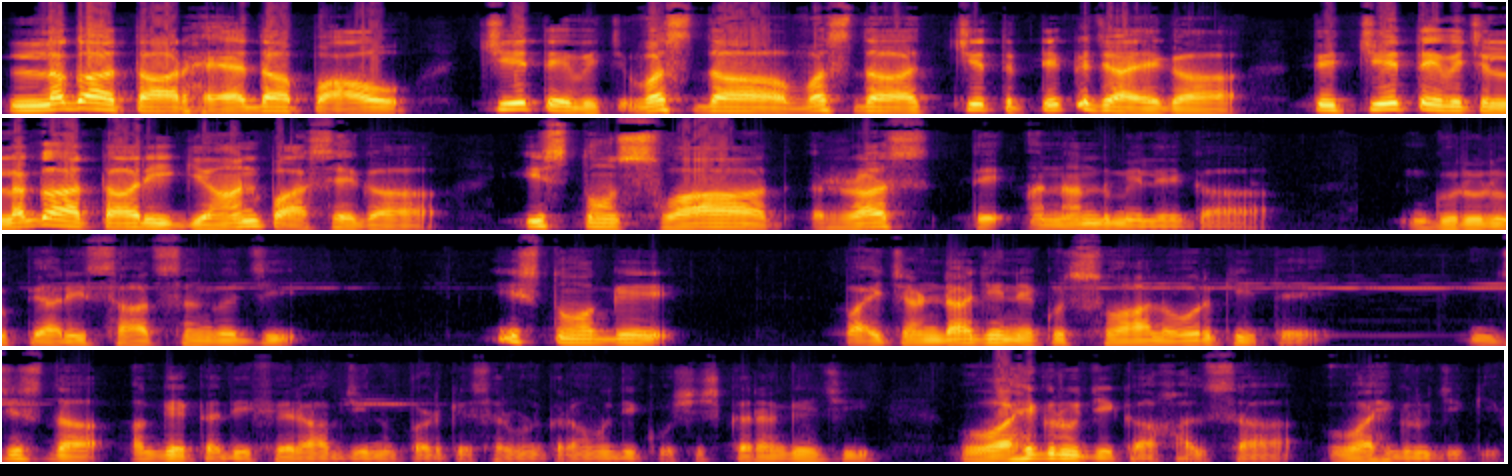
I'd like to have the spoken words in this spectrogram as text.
ਲਗਾਤਾਰ ਹੈ ਦਾ ਭਾਵ ਚੇਤੇ ਵਿੱਚ ਵਸਦਾ ਵਸਦਾ, ਚਿਤ ਟਿਕ ਜਾਏਗਾ ਤੇ ਚੇਤੇ ਵਿੱਚ ਲਗਾਤਾਰੀ ਗਿਆਨ ਪਾਸੇਗਾ। ਇਸ ਤੋਂ ਸਵਾਦ, ਰਸ ਤੇ ਆਨੰਦ ਮਿਲੇਗਾ। ਗੁਰੂ ਰੂ ਪਿਆਰੀ ਸਾਧ ਸੰਗਤ ਜੀ, ਇਸ ਤੋਂ ਅੱਗੇ ਭਾਈ ਚੰਡਾ ਜੀ ਨੇ ਕੁਝ ਸਵਾਲ ਹੋਰ ਕੀਤੇ, ਜਿਸ ਦਾ ਅੱਗੇ ਕਦੀ ਫਿਰ ਆਪ ਜੀ ਨੂੰ ਪੜ੍ਹ ਕੇ ਸਰਵਣ ਕਰਾਉਣ ਦੀ ਕੋਸ਼ਿਸ਼ ਕਰਾਂਗੇ ਜੀ। ਵਾਹਿਗੁਰੂ ਜੀ ਕਾ ਖਾਲਸਾ, ਵਾਹਿਗੁਰੂ ਜੀ ਕੀ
